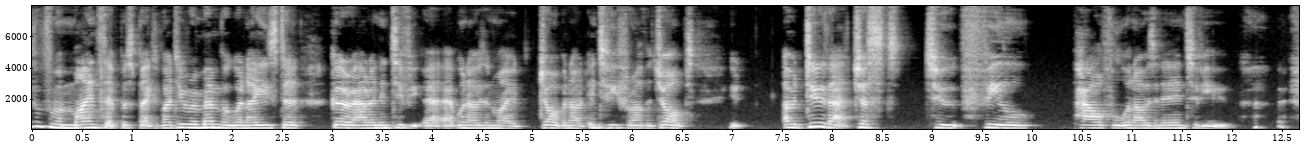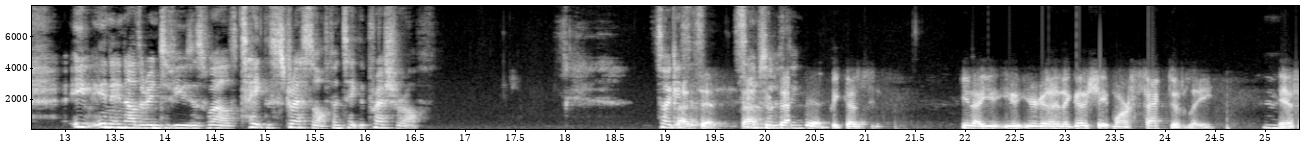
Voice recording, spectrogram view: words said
Even from a mindset perspective, I do remember when I used to go around and interview, uh, when I was in my job and I would interview for other jobs, I would do that just to feel powerful when I was in an interview, in, in other interviews as well, to take the stress off and take the pressure off. So I guess that's it. That's exactly it. Because you know you, you, are going to negotiate more effectively mm. if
